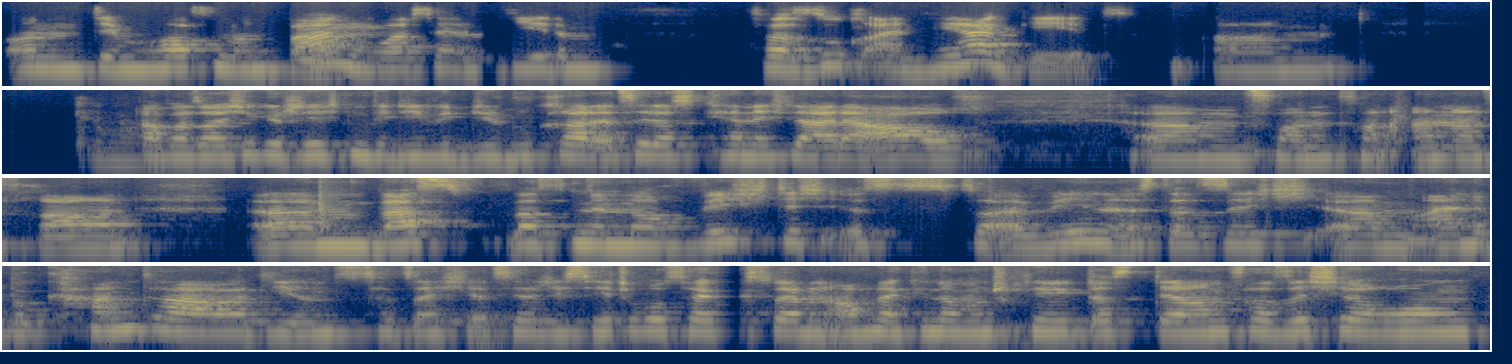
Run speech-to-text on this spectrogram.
und dem Hoffen und Bangen, was ja mit jedem Versuch einhergeht. Ähm, genau. Aber solche Geschichten wie die, wie die du gerade erzählt hast, kenne ich leider auch ähm, von, von anderen Frauen. Ähm, was, was mir noch wichtig ist zu erwähnen, ist, dass ich ähm, eine Bekannte habe, die uns tatsächlich erzählt, die ist heterosexuell und auch in der Kinderwunschklinik, dass deren Versicherung,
